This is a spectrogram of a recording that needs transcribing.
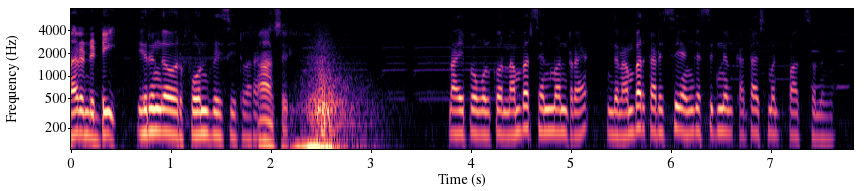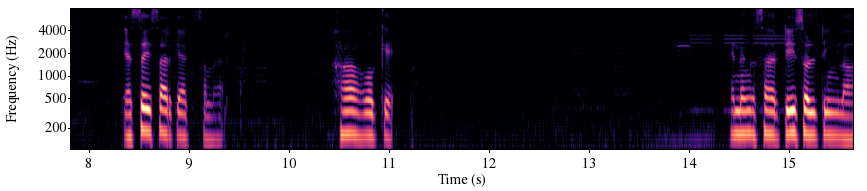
அண்ணா ரெண்டு டீ. இருங்க ஒரு ஃபோன் பேசிட்டு வரேன். ஆ சரி. நான் இப்போ உங்களுக்கு ஒரு நம்பர் சென்ட் பண்ணுறேன் இந்த நம்பர் கடைசி எங்கே சிக்னல் அட்டாச்மெண்ட் பார்த்து சொல்லுங்கள் எஸ்ஐ சார் கேட்க சொன்னார். ஆ ஓகே என்னங்க சார் டீ சொல்லிட்டீங்களா?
